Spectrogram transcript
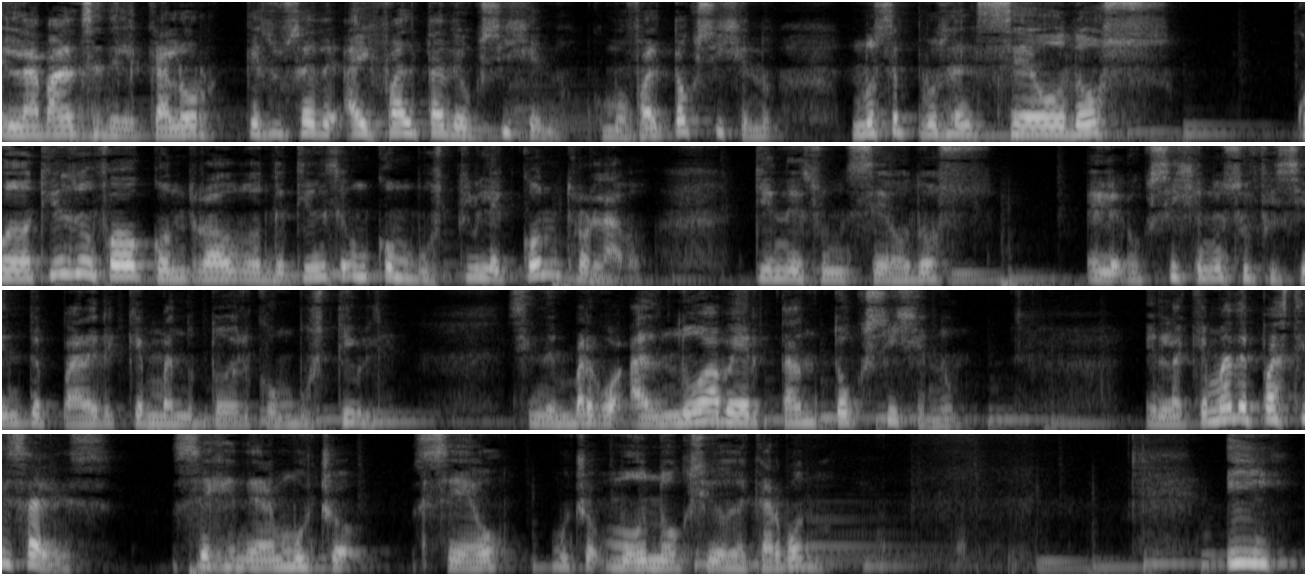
el avance del calor. ¿Qué sucede? Hay falta de oxígeno. Como falta oxígeno, no se produce el CO2. Cuando tienes un fuego controlado, donde tienes un combustible controlado, tienes un CO2. El oxígeno es suficiente para ir quemando todo el combustible. Sin embargo, al no haber tanto oxígeno, en la quema de pastizales se genera mucho CO, mucho monóxido de carbono. Y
